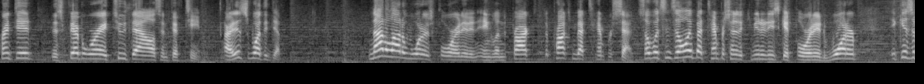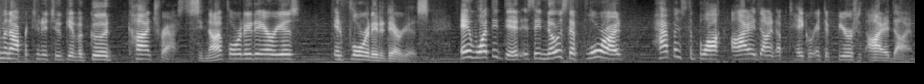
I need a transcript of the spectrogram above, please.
printed this February 2015. All right, this is what they did. Not a lot of water is fluoridated in England, approximately about 10%. So since only about 10% of the communities get fluoridated water, it gives them an opportunity to give a good contrast to see non-fluoridated areas in fluoridated areas. And what they did is they noticed that fluoride happens to block iodine uptake or interferes with iodine.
